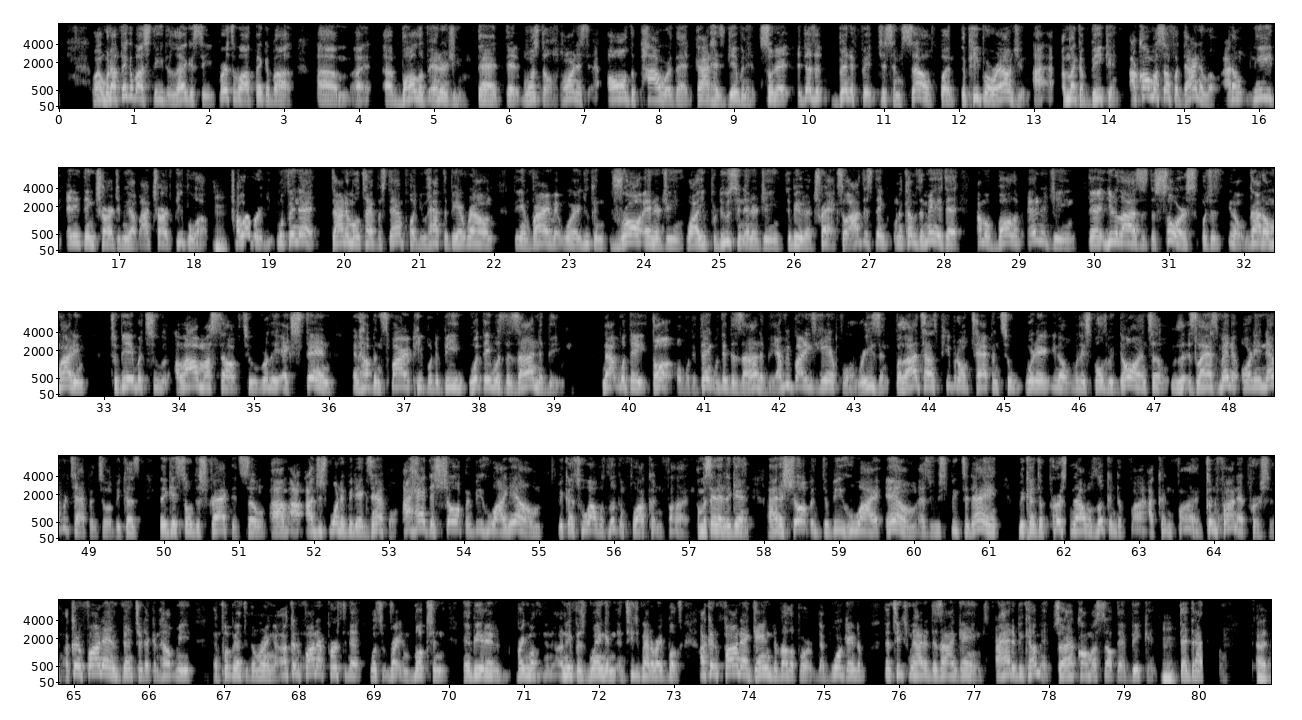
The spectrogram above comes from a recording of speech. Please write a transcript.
Well, when I think about Steve the legacy, first of all, I think about um, a, a, ball of energy that that wants to harness all the power that God has given it, so that it doesn't benefit just himself, but the people around you. I, am like a beacon. I call myself a dynamo. I don't need anything charging me up. I charge people up. Mm. However, within that dynamo type of standpoint, you have to be around the environment where you can draw energy while you're producing energy to be able to attract. So I just think when it comes to me is that I'm a ball of energy that utilizes the source, which is, you know, God Almighty, to be able to allow myself to really extend and help inspire people to be what they was designed to be not what they thought or what they think, what they designed to be. Everybody's here for a reason. But a lot of times people don't tap into where they, you know, what they're supposed to be doing until it's last minute, or they never tap into it because they get so distracted. So um, I, I just want to be the example. I had to show up and be who I am because who I was looking for, I couldn't find. I'm gonna say that again. I had to show up and to be who I am as we speak today because the person I was looking to find, I couldn't find. Couldn't find that person. I couldn't find that inventor that can help me and put me into the ring. I couldn't find that person that was writing books and, and being able to bring them underneath his wing and, and teach me how to write books. I couldn't find that game developer, that board game that, that teach me how to design games. I had to become it. So I call myself that beacon, mm. that dynamo. Uh,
